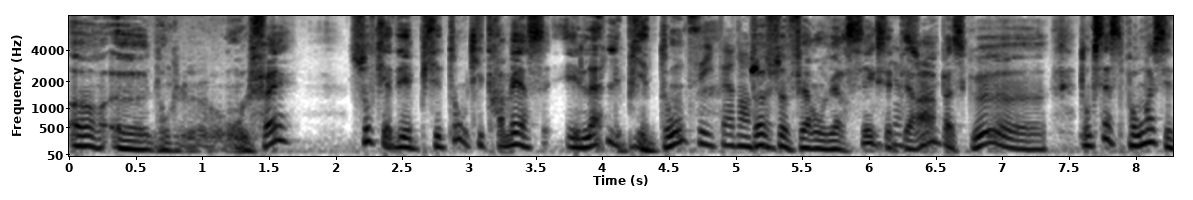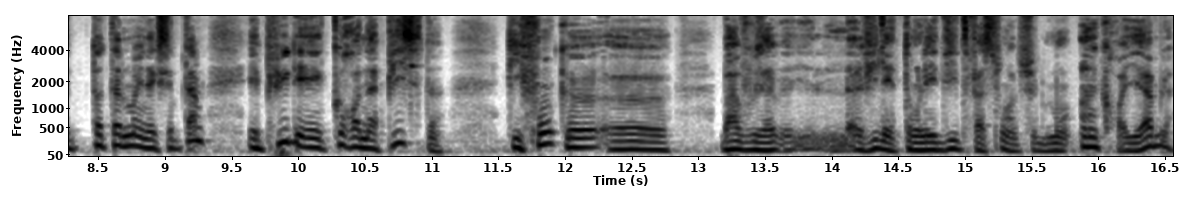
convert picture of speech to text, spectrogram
Or, euh, donc, on le fait. Sauf qu'il y a des piétons qui traversent. Et là, les piétons peuvent se faire renverser, etc. Parce que. euh, donc, ça, pour moi, c'est totalement inacceptable. Et puis, les coronapistes qui font que. euh, bah, vous avez, la ville est enlaidie de façon absolument incroyable.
